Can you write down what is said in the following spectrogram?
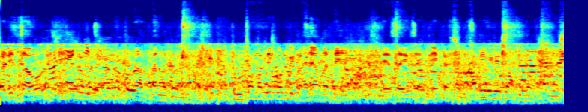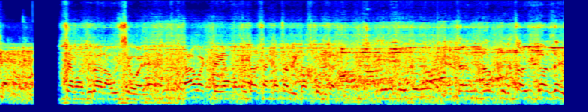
कधीच जावं अशी प्रार्थना करतो मग तुमच्यामध्ये कोण विकास? माझ्यामध्ये देसाईचं आहे एकच त्या बाजूला राहुल शेवाळे. काय वाटतं या मतदारसंघाचा विकास कोण करतो याच्यानंतर पुढचा विकास आहे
